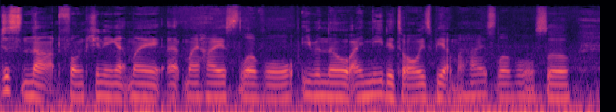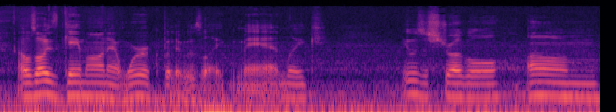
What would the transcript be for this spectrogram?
just not functioning at my at my highest level even though I needed to always be at my highest level so I was always game on at work but it was like man like it was a struggle um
